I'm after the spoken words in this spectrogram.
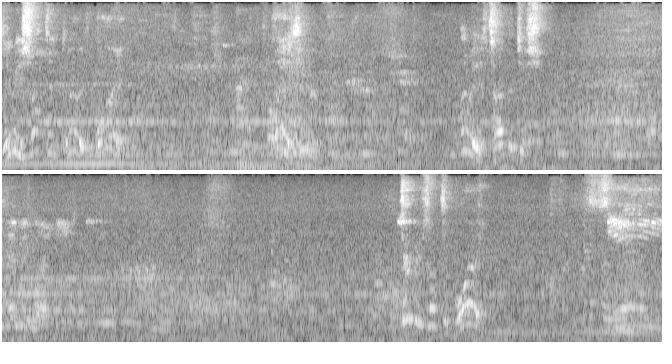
Give me something good, boy. Thank you. Let me a time edition. I'll hand me what I need. Give me. Yay!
